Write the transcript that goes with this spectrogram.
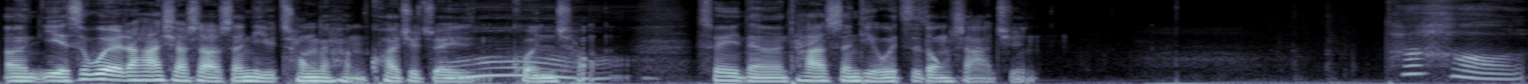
嗯，也是为了让它小小的身体冲的很快去追昆虫，所以呢，它的身体会自动杀菌。它好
